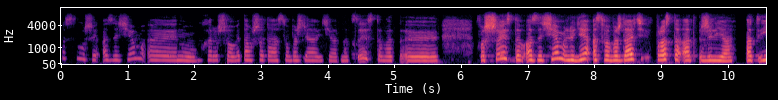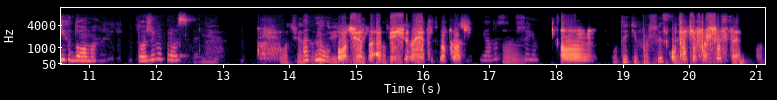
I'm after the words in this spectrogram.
Послушай, а зачем, э, ну, хорошо, вы там что-то освобождаете от нацистов, от э, фашистов, а зачем людей освобождать просто от жилья, от их дома? Тоже вопрос. Вот сейчас От- ну, отвечу Вот на сейчас этот вопрос. отвечу на этот вопрос. Я вас слушаю. Вот эти фашисты, Вот эти фашисты, вот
